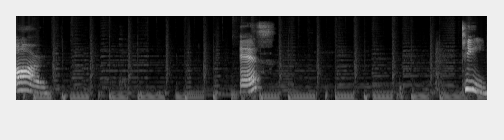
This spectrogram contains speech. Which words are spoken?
R S T.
